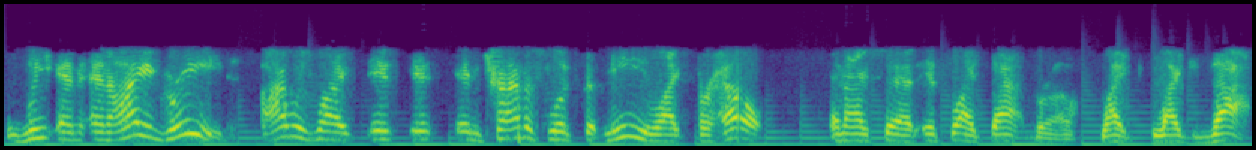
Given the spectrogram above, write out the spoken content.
we and and I agreed. I was like, it, it and Travis looked at me like for help, and I said, it's like that, bro, like like that,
